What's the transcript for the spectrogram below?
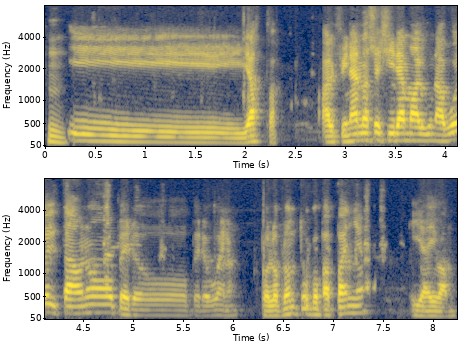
Hmm. Y ya está. Al final no sé si iremos a alguna vuelta o no, pero, pero bueno, por lo pronto Copa España y ahí vamos.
